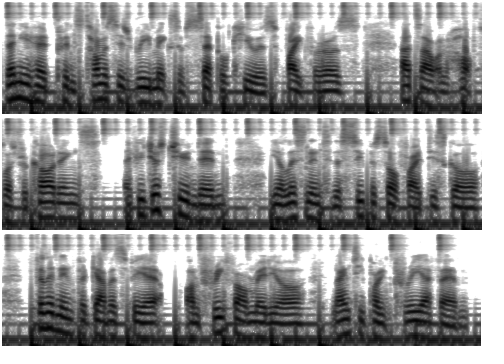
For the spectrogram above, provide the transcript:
Then you heard Prins Thomas's remix of Sepalcure's Fight for Us. That's out on Hot Flush Recordings. If you just tuned in, you're listening to the Super Soulfright Disco, filling in for Gamasphere on Freeform Radio 90.3 FM.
